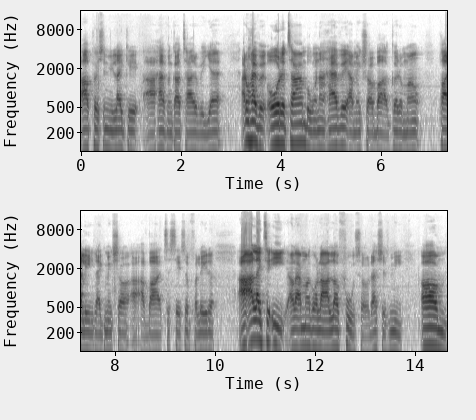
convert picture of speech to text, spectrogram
I personally like it. I haven't got tired of it yet. I don't have it all the time, but when I have it, I make sure I buy a good amount. Probably like make sure I, I buy it to save some for later. I, I like to eat. I, I'm not gonna lie, I love food, so that's just me. Um,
